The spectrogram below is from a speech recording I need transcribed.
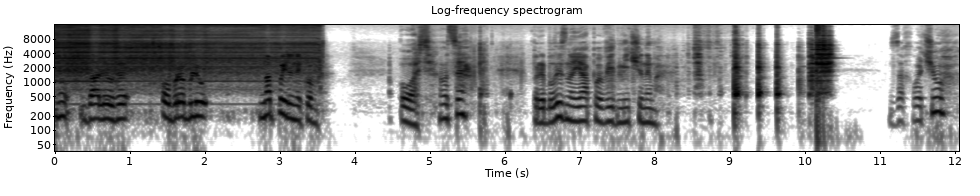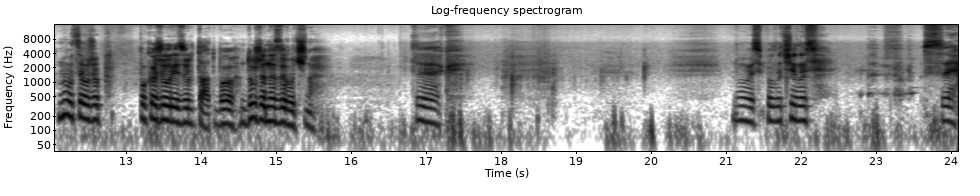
Ну, далі вже оброблю напильником. Ось, оце приблизно я по відміченим захвачу. Ну, це вже покажу результат, бо дуже незручно. Так. Ну ось вийшло. Все,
